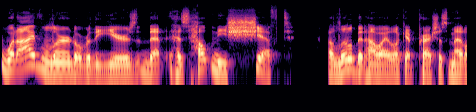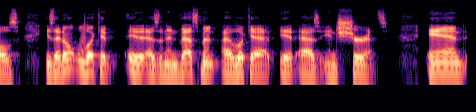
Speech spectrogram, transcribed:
what I've learned over the years that has helped me shift a little bit how I look at precious metals is I don't look at it as an investment, I look at it as insurance. And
